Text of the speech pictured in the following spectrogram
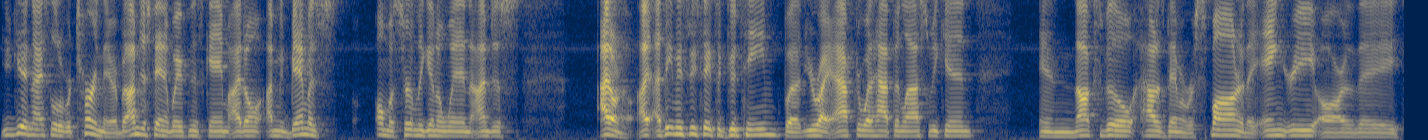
you'd get a nice little return there. But I'm just staying away from this game. I don't. I mean, Bama's almost certainly gonna win. I'm just. I don't know. I, I think Mississippi State's a good team, but you're right. After what happened last weekend in Knoxville, how does Bama respond? Are they angry? Are they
